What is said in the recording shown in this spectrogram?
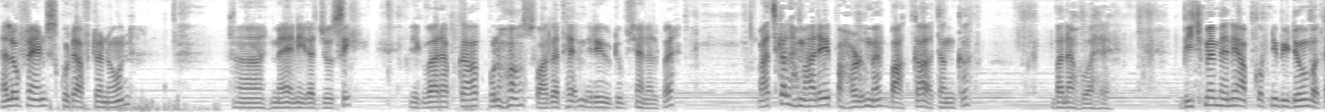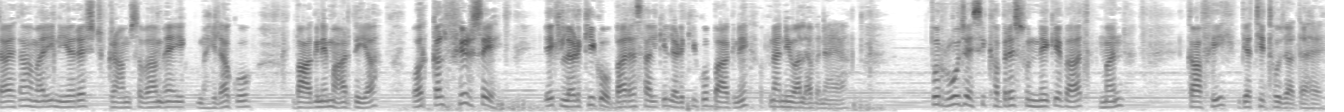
हेलो फ्रेंड्स गुड आफ्टरनून मैं नीरज जोशी. एक बार आपका पुनः स्वागत है मेरे यूट्यूब चैनल पर. आजकल हमारे पहाड़ों में बाघ का आतंक बना हुआ है. बीच में मैंने आपको अपनी वीडियो में बताया था, हमारी नियरेस्ट ग्राम सभा में एक महिला को बाघ ने मार दिया और कल फिर से एक लड़की को 12 साल की लड़की को बाघ ने अपना निवाला बनाया. तो रोज़ ऐसी खबरें सुनने के बाद मन काफ़ी व्यथित हो जाता है.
